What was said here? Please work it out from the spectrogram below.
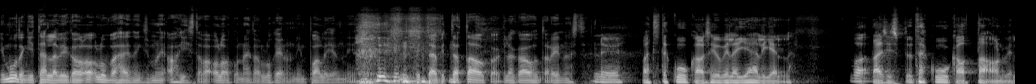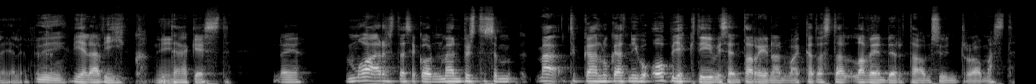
Ja muutenkin tällä viikolla on ollut vähän jotenkin semmoinen ahistava olo, kun näitä on lukenut niin paljon. Niin nyt pitää pitää taukoa kyllä kauhutarinoista. niin. Paitsi että kuukausi on vielä jäljellä. Mä, Tai siis tätä kuukautta on vielä jäljellä. Niin. vielä viikko, niin. Niin. mitä kestää. Niin. Mua ärsyttää se, kun mä en pysty se, mä tykkään lukea niinku objektiivisen tarinan vaikka tuosta Lavender Town-syndroomasta.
